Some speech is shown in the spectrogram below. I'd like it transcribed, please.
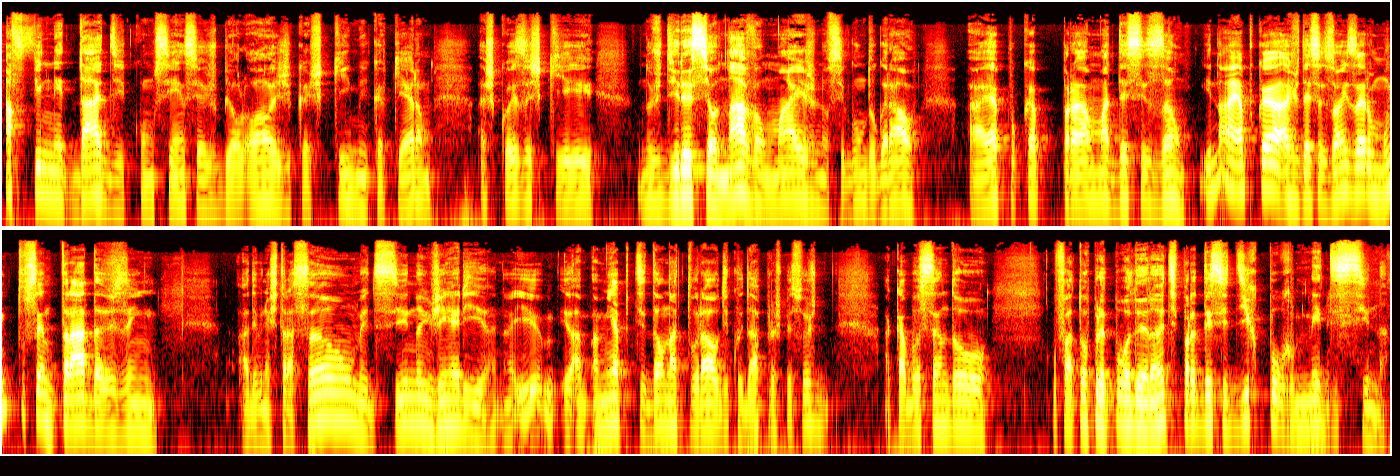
afinidade com ciências biológicas, químicas, que eram as coisas que nos direcionavam mais no segundo grau a época para uma decisão. E na época as decisões eram muito centradas em administração, medicina, engenharia. Né? E a, a, minha aptidão natural de cuidar para as pessoas acabou sendo o fator preponderante para decidir por medicina.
